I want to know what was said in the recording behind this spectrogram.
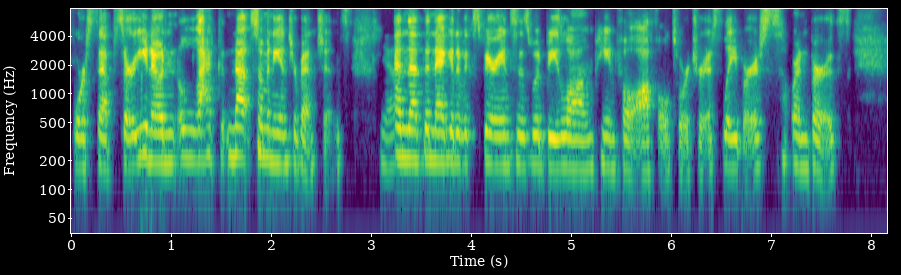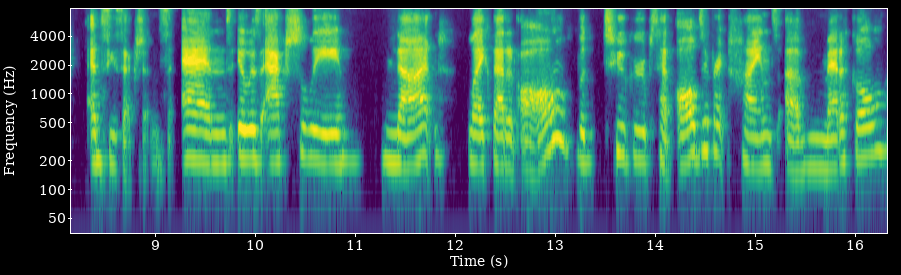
forceps or you know lack not so many interventions. Yeah. and that the negative experiences would be long painful awful torturous labors or and births and c-sections and it was actually not like that at all. The two groups had all different kinds of medical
